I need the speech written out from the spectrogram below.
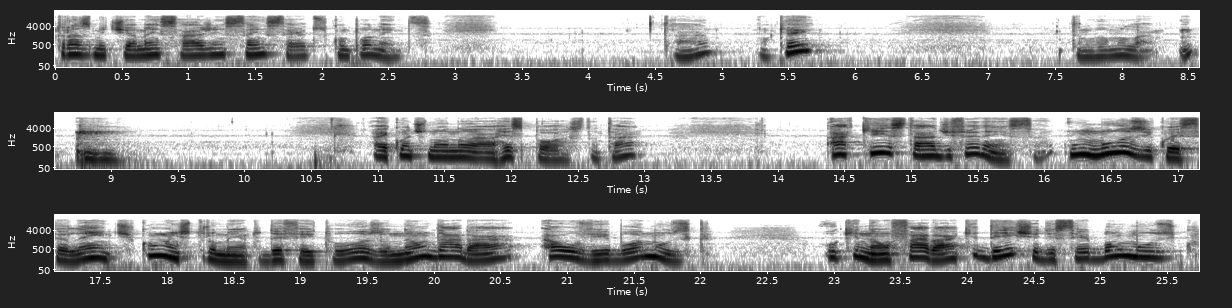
transmitir a mensagem sem certos componentes. Tá? Ok? Então vamos lá. Aí continuando a resposta, tá? Aqui está a diferença. Um músico excelente com um instrumento defeituoso não dará a ouvir boa música, o que não fará que deixe de ser bom músico.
